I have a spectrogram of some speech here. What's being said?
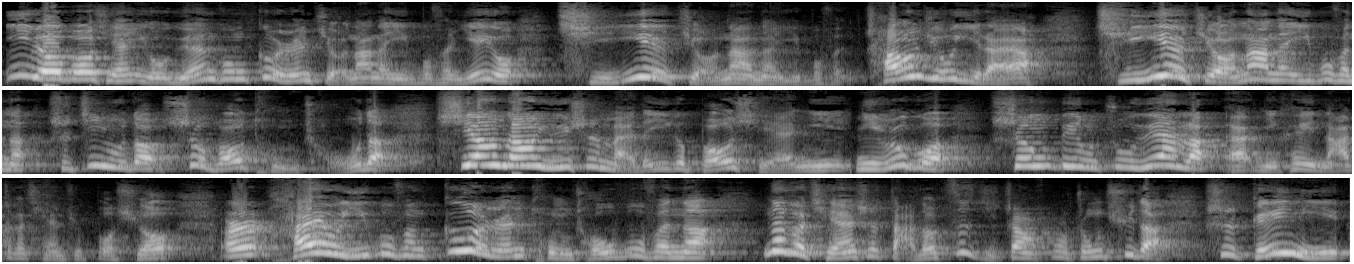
医疗保险有员工个人缴纳那一部分，也有企业缴纳那一部分。长久以来啊，企业缴纳那一部分呢是进入到社保统筹的，相当于是买的一个保险。你你如果生病住院了，哎，你可以拿这个钱去报销。而还有一部分个人统筹部分呢，那个钱是打到自己账户中去的，是给你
